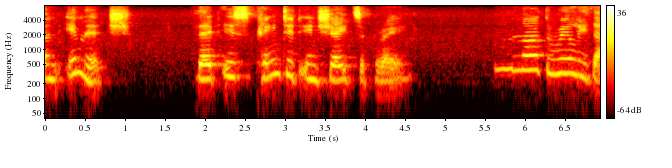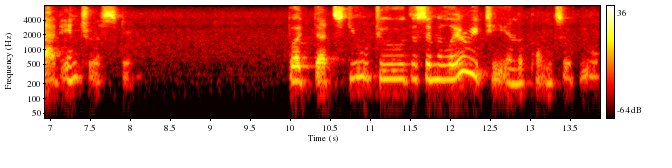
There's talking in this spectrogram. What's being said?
an image that is painted in shades of gray. Not really that interesting. But that's due to the similarity in the points of view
